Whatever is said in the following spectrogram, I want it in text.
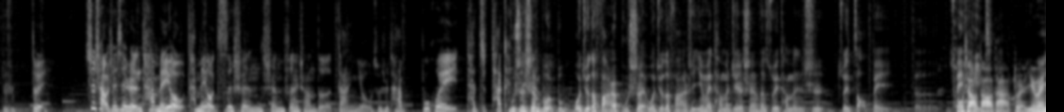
就是对。至少这些人他没有他没有自身身份上的担忧，就是他不会，他这他肯定不是身不不，我觉得反而不是，我觉得反而是因为他们这些身份，所以他们是最早被呃从小到大对，因为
